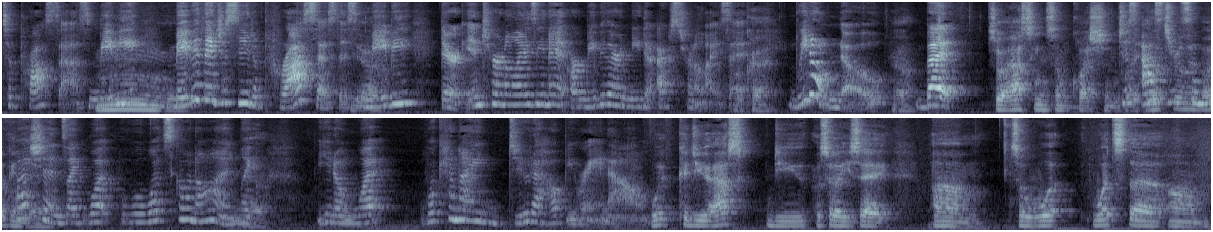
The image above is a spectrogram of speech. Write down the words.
to process. Maybe Mm. maybe they just need to process this. Yeah. Maybe they're internalizing it, or maybe they need to externalize it. Okay. We don't know, Yeah. but So asking some questions just like what's asking really some bugging questions, like what well, what's going on, like yeah. you know what what can I do to help you right now? What could you ask? Do you so you say, um, so what? What's the um?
